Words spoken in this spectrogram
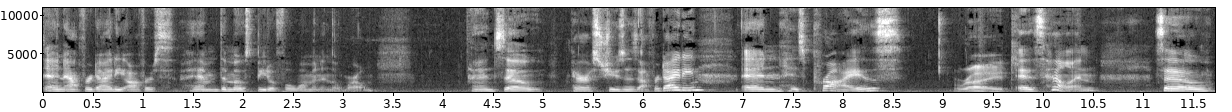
and Aphrodite offers him the most beautiful woman in the world. And so Paris chooses Aphrodite, and his prize right is Helen. So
